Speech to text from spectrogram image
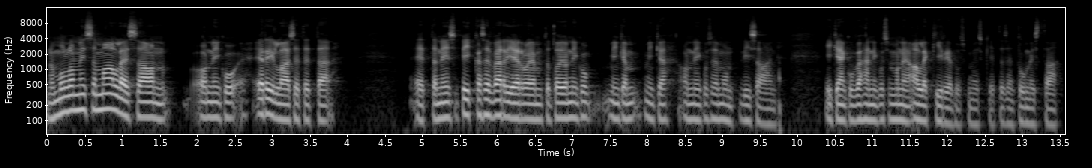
No mulla on niissä malleissa on, on niinku erilaiset, että että niissä pikkasen värieroja, mutta toi on niinku, minkä, mikä on niinku se mun design. Ikään kuin vähän niinku semmoinen allekirjoitus myöskin, että sen tunnistaa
